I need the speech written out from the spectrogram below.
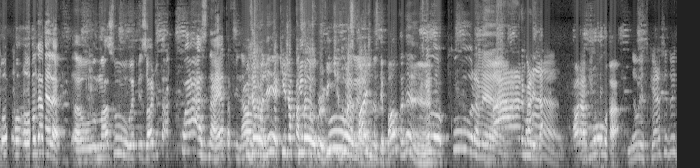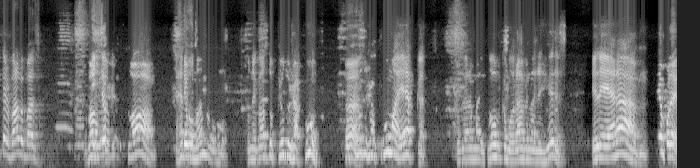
ô, ô, ô, galera, o nosso episódio tá quase na reta final. Eu já olhei aqui, já passamos Que por 22 loucura, meu. páginas de pauta, Que né? loucura, meu! Barbaridade. Cara, Hora é que boa. não esquece do intervalo, mas Walter, Então- só retomando o, o negócio do Pio do Jacu. O Ah. Pio do Jacu, uma época, quando eu era mais novo, que eu morava em Laranjeiras, ele era Tempo, né?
